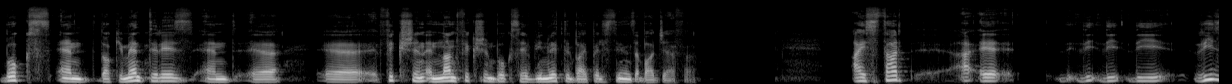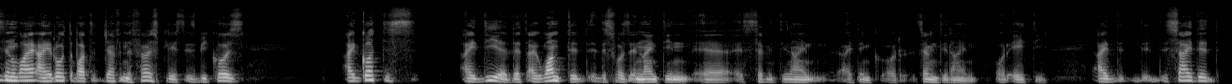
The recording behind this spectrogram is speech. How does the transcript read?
books and documentaries and uh, uh, fiction and non-fiction books have been written by Palestinians about Jaffa. I start uh, the, the, the reason why I wrote about Jaffa in the first place is because I got this idea that I wanted, this was in 1979, uh, I think, or 79 or 80. I decided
